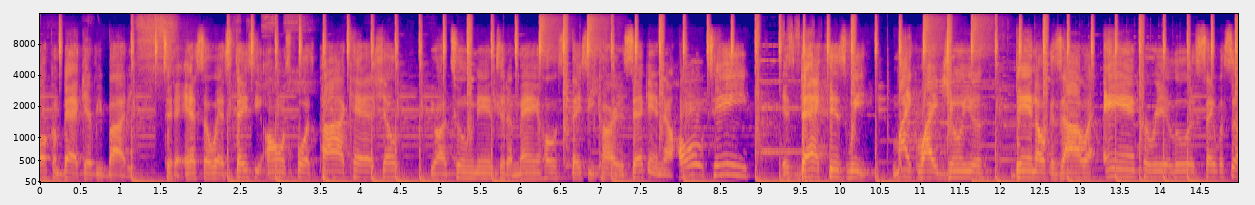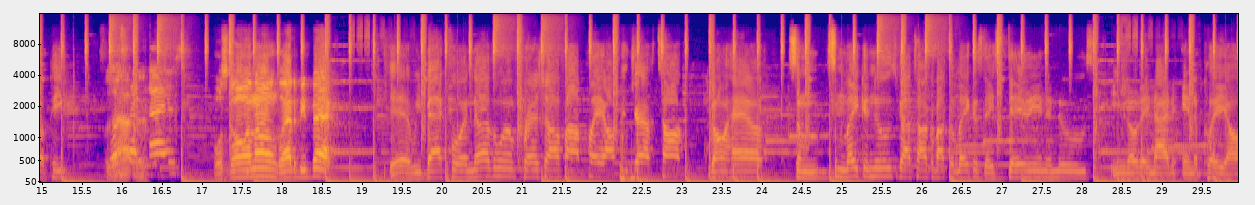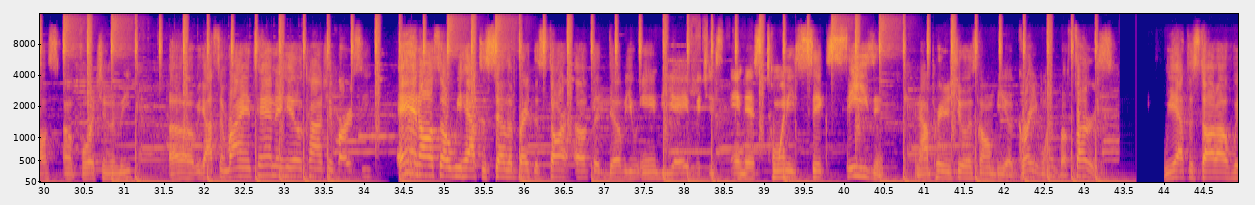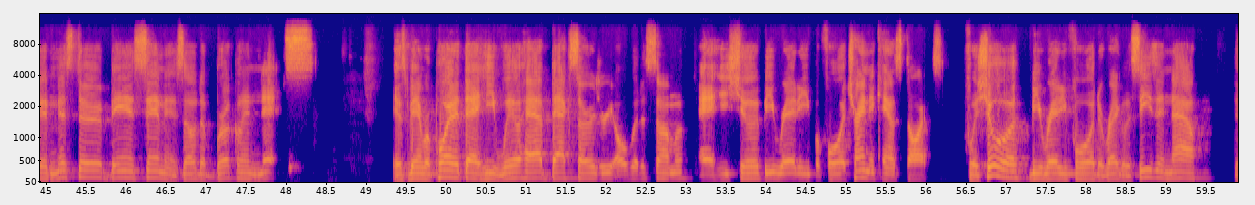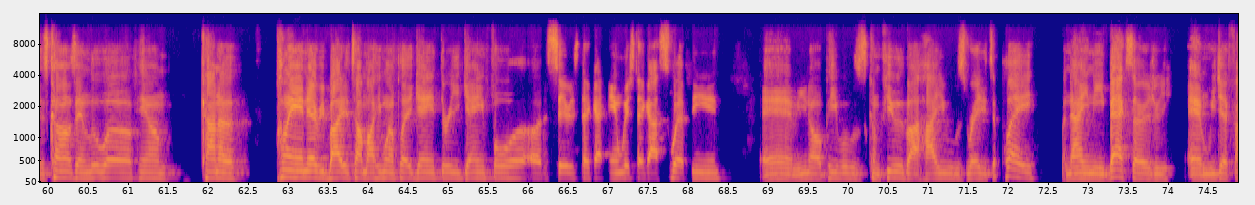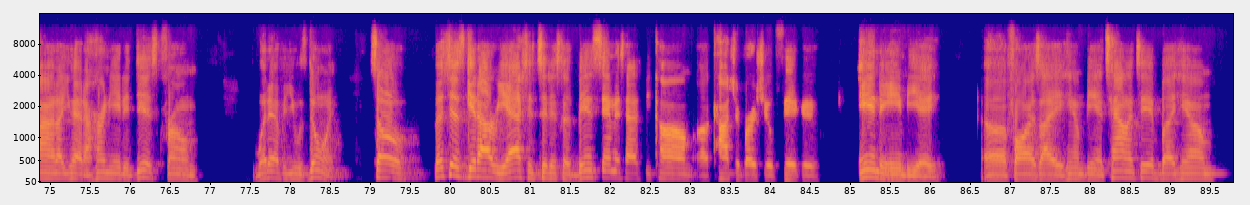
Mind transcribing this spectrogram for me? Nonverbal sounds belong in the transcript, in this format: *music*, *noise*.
welcome back, everybody, to the SOS Stacey Owns Sports Podcast Show. You are tuned in to the main host, Stacy Carter II, and the whole team is back this week. Mike White Jr., Ben Okazawa, and Korrea Lewis. Say what's up, Pete. What's, what's up, guys? What's going on? Glad to be back. Yeah, we back for another one, fresh off our playoff and draft talk. Gonna have some some Laker news. Got to talk about the Lakers. They stay in the news, even though they're not in the playoffs, unfortunately. Uh, we got some Ryan Tannehill controversy, and also we have to celebrate the start of the WNBA, which is in its 26th season, and I'm pretty sure it's gonna be a great one. But first, we have to start off with Mr. Ben Simmons of the Brooklyn Nets. It's been reported that he will have back surgery over the summer and he should be ready before training camp starts. For sure, be ready for the regular season. Now, this comes in lieu of him kind of playing everybody, talking about he want to play game three, game four of the series that got in which they got swept in. And you know, people was confused about how you was ready to play, but now you need back surgery. And we just found out you had a herniated disc from whatever you was doing. So let's just get our reaction to this because Ben Simmons has become a controversial figure in the NBA, uh, as far as like him being talented, but him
